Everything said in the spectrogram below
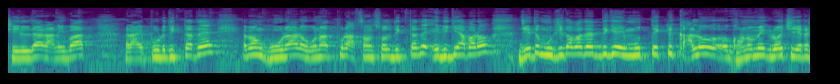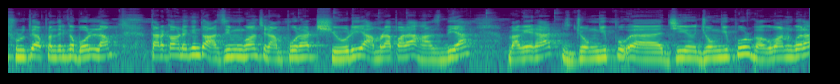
শিলদা রানীবাদ রায়পুর দিকটাতে এবং হুড়া, রঘুনাথপুর, আসানসোল দিকটাতে। এদিকে আবারও যেহেতু মুর্শিদাবাদের দিকে এই মুহূর্তে একটি কালো ঘন মেঘ রয়েছে, যেটা শুরুতে আপনাদেরকে বললাম, তার কারণে কিন্তু আজিমগঞ্জ, রামপুরহাট শিউড়ি, আমরাপাড়া, হাঁসদিয়া, বাগেরহাট জঙ্গিপুর জঙ্গিপুর, ভগবানগোলা,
